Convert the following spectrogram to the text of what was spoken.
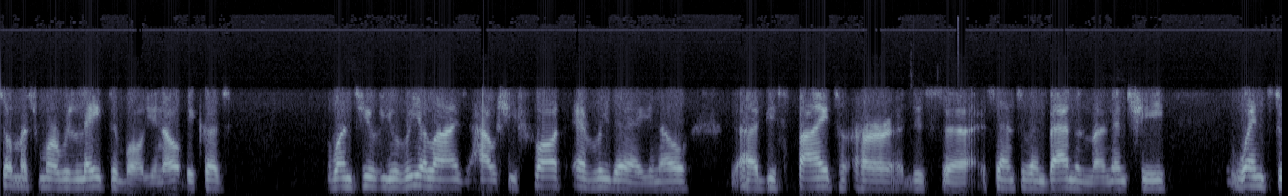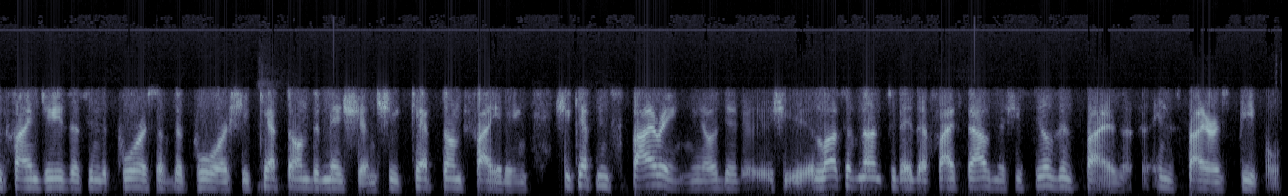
so much more relatable, you know, because once you you realize how she fought every day, you know, uh, despite her this uh, sense of abandonment, and she went to find Jesus in the poorest of the poor. She kept on the mission. She kept on fighting. She kept inspiring. You know, the, she, lots of nuns today. There are five thousand. She still inspires inspires people,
